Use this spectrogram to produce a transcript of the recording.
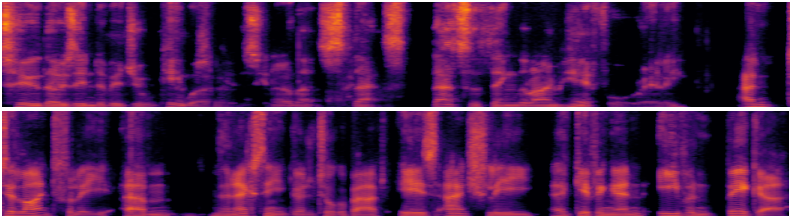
to those individual key Absolutely. workers. You know, that's, that's, that's the thing that I'm here for, really. And delightfully, um, the next thing you're going to talk about is actually uh, giving an even bigger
